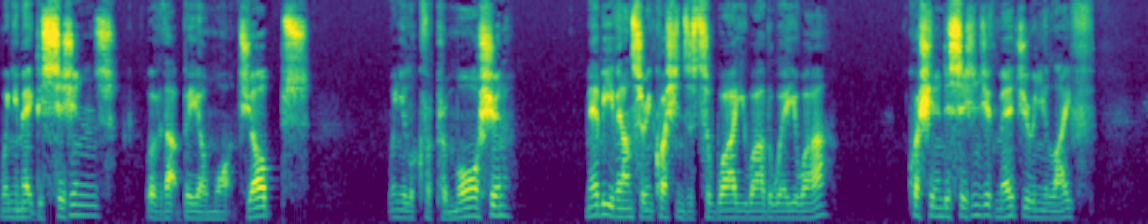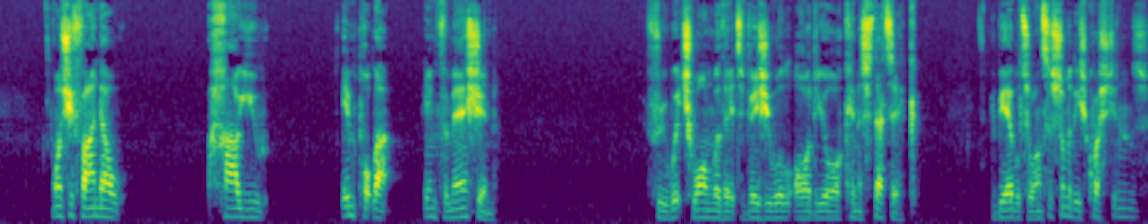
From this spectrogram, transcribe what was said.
when you make decisions, whether that be on what jobs, when you look for promotion, maybe even answering questions as to why you are the way you are, questioning decisions you've made during your life once you find out how you input that information through which one, whether it's visual, audio, or kinesthetic, you'll be able to answer some of these questions.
